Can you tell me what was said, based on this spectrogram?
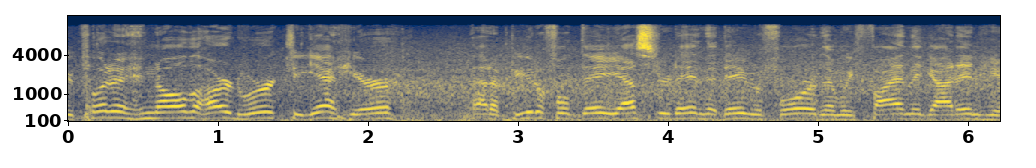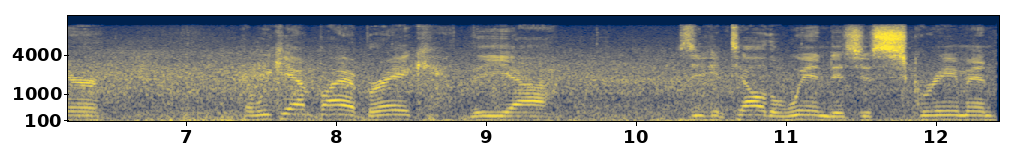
We put in all the hard work to get here. Had a beautiful day yesterday and the day before, and then we finally got in here, and we can't buy a break. The uh, as you can tell, the wind is just screaming.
